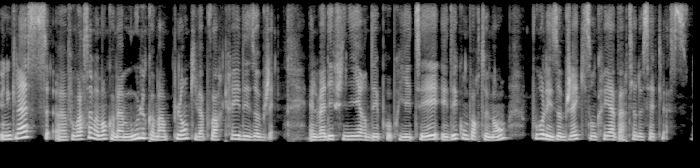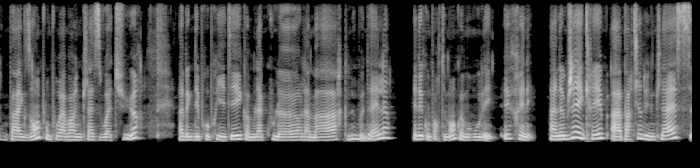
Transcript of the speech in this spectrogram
une classe, euh, faut voir ça vraiment comme un moule, comme un plan qui va pouvoir créer des objets. Elle va définir des propriétés et des comportements pour les objets qui sont créés à partir de cette classe. Par exemple, on pourrait avoir une classe voiture avec des propriétés comme la couleur, la marque, le modèle, et des comportements comme rouler et freiner. Un objet est créé à partir d'une classe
